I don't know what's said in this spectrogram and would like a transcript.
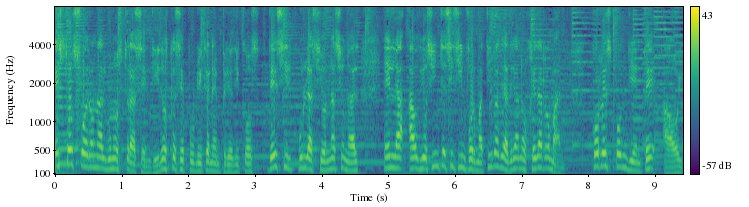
Estos fueron algunos trascendidos que se publican en periódicos de circulación nacional en la audiosíntesis informativa de Adrián Ojeda Román, correspondiente a hoy,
